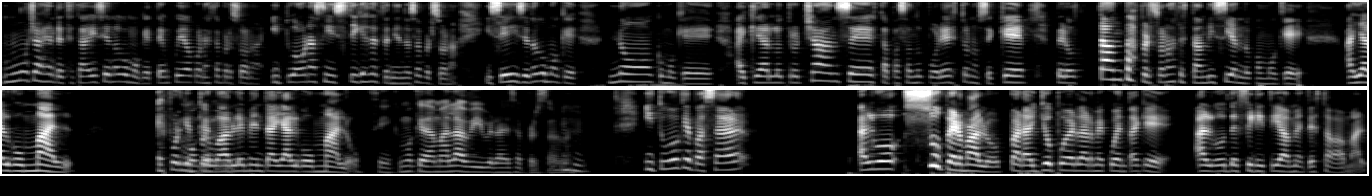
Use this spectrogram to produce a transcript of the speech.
mucha gente te está diciendo como que ten cuidado con esta persona y tú aún así sigues defendiendo a esa persona y sigues diciendo como que no, como que hay que darle otro chance, está pasando por esto, no sé qué, pero tantas personas te están diciendo como que hay algo mal, es porque Como que- probablemente hay algo malo. Sí, como que da mala vibra esa persona. Y tuvo que pasar algo súper malo para yo poder darme cuenta que algo definitivamente estaba mal.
